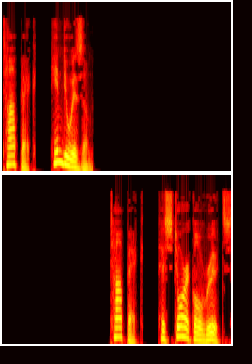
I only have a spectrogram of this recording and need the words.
Topic: Hinduism. Topic: Historical roots.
